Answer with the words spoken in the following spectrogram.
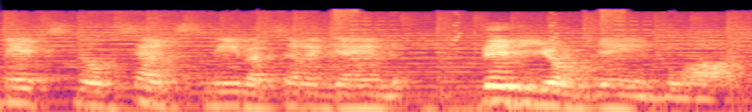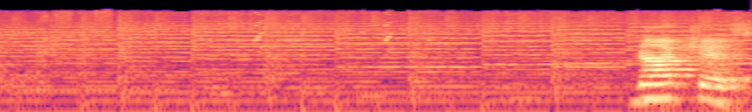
makes no sense to me, but then again, video game logic. Not just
